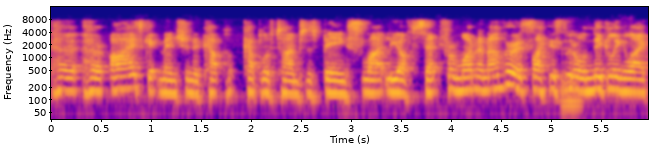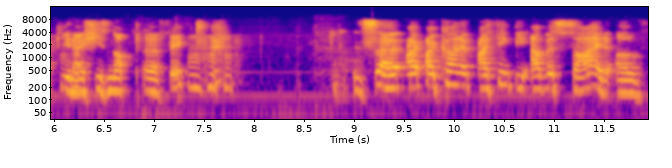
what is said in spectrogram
her, her eyes get mentioned a couple, couple of times as being slightly offset from one another. It's like this mm. little niggling, like, you know, she's not perfect. so I, I kind of, I think the other side of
